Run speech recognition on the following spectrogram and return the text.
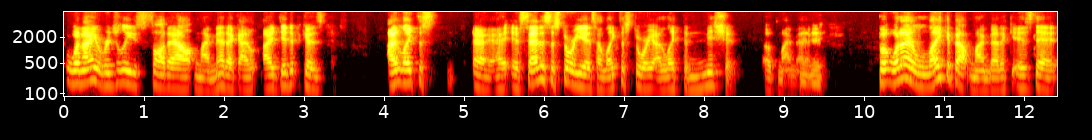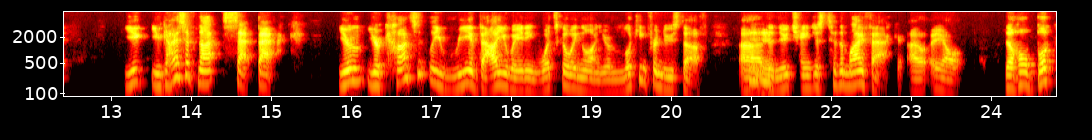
when I originally sought out MyMedic, I, I did it because I like this. Uh, as sad as the story is, I like the story. I like the mission of MyMedic. Mm-hmm. But what I like about MyMedic is that you you guys have not sat back you're you're constantly reevaluating what's going on. You're looking for new stuff, uh, mm-hmm. the new changes to the MyFAK, uh, you know, the whole book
